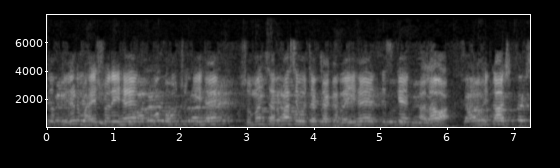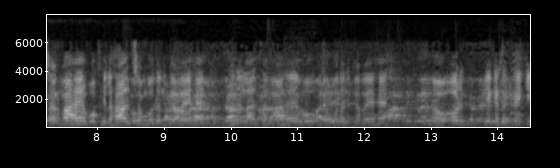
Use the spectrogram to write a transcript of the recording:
जो किरण महेश्वरी है, वो पहुँच चुकी है। सुमन शर्मा से वो चर्चा कर रही है इसके अलावा रोहिता शर्मा है, वो फ़िलहाल संबोधन कर रहे हैं। मदन लाल शर्मा है, वो संबोधन कर रहे हैं। और ये कह सकते हैं कि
